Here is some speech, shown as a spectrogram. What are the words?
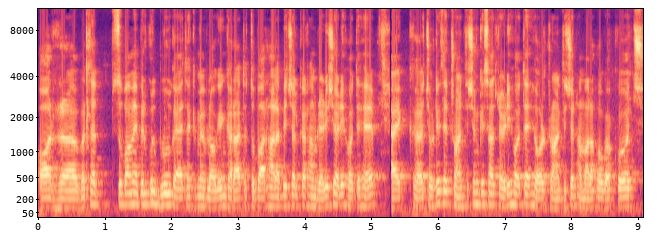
और मतलब सुबह में बिल्कुल भूल गया था कि मैं ब्लॉगिंग कर रहा था। तो बहरहाल अभी चलकर हम रेडी शेडी होते हैं। एक छोटे से ट्रांजिशन के साथ रेडी होते हैं और ट्रांजिशन हमारा होगा कुछ।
